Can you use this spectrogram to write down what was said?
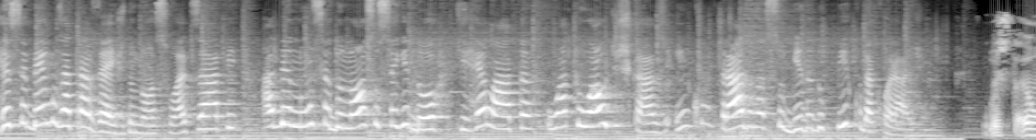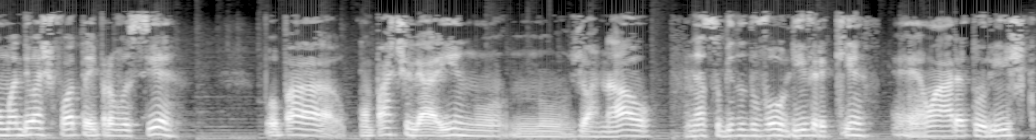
recebemos através do nosso WhatsApp a denúncia do nosso seguidor que relata o atual descaso encontrado na subida do Pico da Coragem. Eu mandei umas fotos aí para você, para compartilhar aí no, no jornal, na subida do voo livre aqui. É uma área turística,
